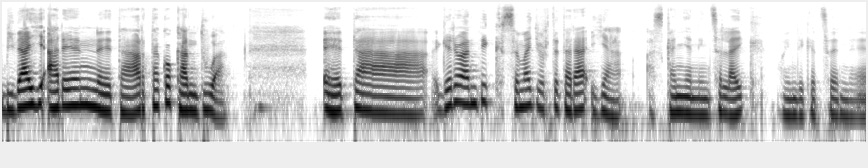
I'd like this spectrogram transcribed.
bidaiaren eta hartako kantua. Eta gero handik zenbait urtetara, ia, azkainen nintzelaik, oindik etzen e,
